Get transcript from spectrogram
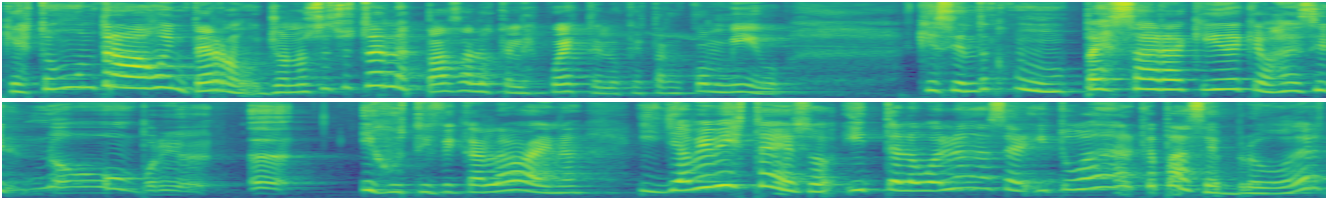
que esto es un trabajo interno, yo no sé si a ustedes les pasa a los que les cueste, los que están conmigo, que sienten como un pesar aquí de que vas a decir, no, porque... Uh", y justificar la vaina. Y ya viviste eso y te lo vuelven a hacer y tú vas a dejar que pase, brother.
